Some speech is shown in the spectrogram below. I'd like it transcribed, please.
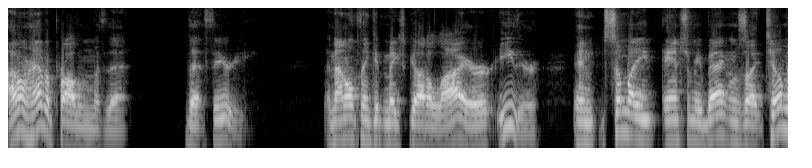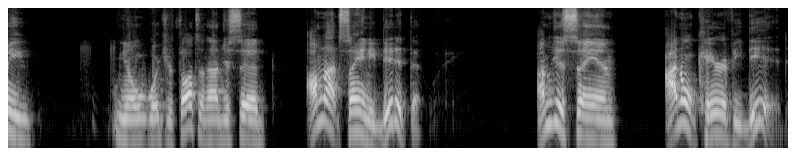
I don't have a problem with that that theory. And I don't think it makes God a liar either. And somebody answered me back and was like, "Tell me, you know, what your thoughts." on that." I just said, "I'm not saying he did it that way. I'm just saying I don't care if he did.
